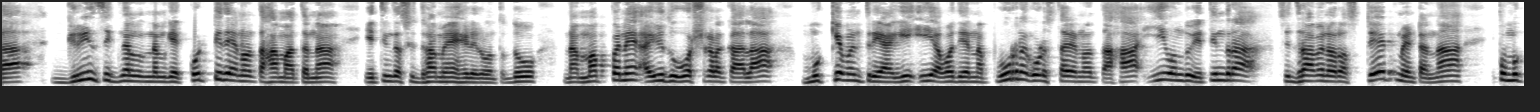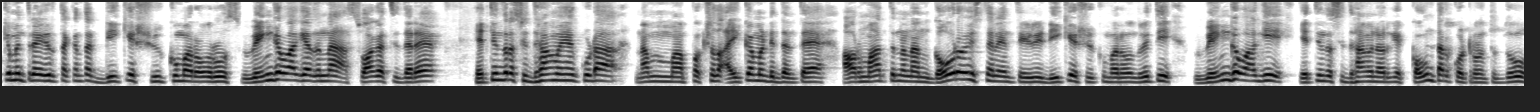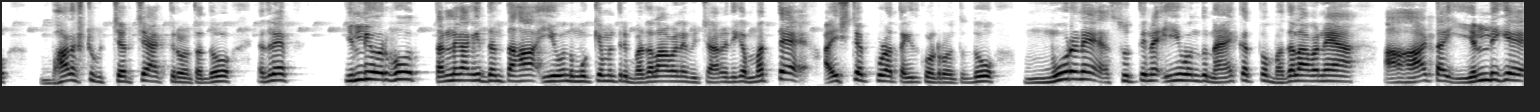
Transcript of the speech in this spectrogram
ಗ್ರೀನ್ ಸಿಗ್ನಲ್ ನಮಗೆ ಕೊಟ್ಟಿದೆ ಅನ್ನುವಂತಹ ಮಾತನ್ನ ಯತೀಂದ್ರ ಸಿದ್ದರಾಮಯ್ಯ ಹೇಳಿರುವಂಥದ್ದು, ನಮ್ಮಪ್ಪನೇ ಐದು ವರ್ಷಗಳ ಕಾಲ ಮುಖ್ಯಮಂತ್ರಿಯಾಗಿ ಈ ಅವಧಿಯನ್ನ ಪೂರ್ಣಗೊಳಿಸ್ತಾರೆ ಅನ್ನುವಂತಹ ಈ ಒಂದು ಯತೀಂದ್ರ ಸಿದ್ದರಾಮಯ್ಯನವರ ಸ್ಟೇಟ್ಮೆಂಟ್ ಅನ್ನ ಉಪಮುಖ್ಯಮಂತ್ರಿ ಆಗಿರ್ತಕ್ಕಂಥ ಡಿ ಕೆ ಶಿವಕುಮಾರ್ ಅವರು ವ್ಯಂಗ್ಯವಾಗಿ ಅದನ್ನ ಸ್ವಾಗತಿಸಿದ್ದಾರೆ. ಯತೀಂದ್ರ ಸಿದ್ದರಾಮಯ್ಯ ಕೂಡ ನಮ್ಮ ಪಕ್ಷದ ಹೈಕಮಾಂಡ್ ಇದ್ದಂತೆ ಅವ್ರ ಮಾತನ್ನ ನಾನು ಗೌರವಿಸ್ತೇನೆ ಅಂತ ಹೇಳಿ ಡಿ ಕೆ ಶಿವಕುಮಾರ್ ಒಂದು ರೀತಿ ವ್ಯಂಗ್ಯವಾಗಿ ಯತೀಂದ್ರ ಸಿದ್ದರಾಮಯ್ಯ ಅವರಿಗೆ ಕೌಂಟರ್ ಕೊಟ್ಟಿರುವಂಥದ್ದು, ಬಹಳಷ್ಟು ಚರ್ಚೆ ಆಗ್ತಿರುವಂಥದ್ದು. ಅಂದ್ರೆ ಇಲ್ಲಿವರೆಗೂ ತಣ್ಣಗಾಗಿದ್ದಂತಹ ಈ ಒಂದು ಮುಖ್ಯಮಂತ್ರಿ ಬದಲಾವಣೆ ವಿಚಾರ ಇದೀಗ ಮತ್ತೆ ಐ ಸ್ಟೆಪ್ ಕೂಡ ತೆಗೆದುಕೊಂಡಿರುವಂಥದ್ದು. ಮೂರನೇ ಸುತ್ತಿನ ಈ ಒಂದು ನಾಯಕತ್ವ ಬದಲಾವಣೆಯ ಆ ಆಟ ಎಲ್ಲಿಗೆ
